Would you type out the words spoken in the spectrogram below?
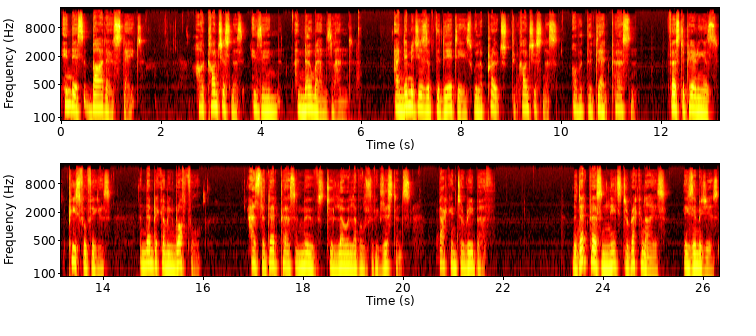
In this bardo state, our consciousness is in a no man's land, and images of the deities will approach the consciousness of the dead person, first appearing as peaceful figures and then becoming wrathful as the dead person moves to lower levels of existence, back into rebirth. The dead person needs to recognize these images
